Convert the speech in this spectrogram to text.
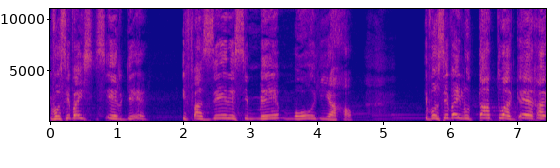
E você vai se erguer e fazer esse memorial. E você vai lutar a tua guerra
